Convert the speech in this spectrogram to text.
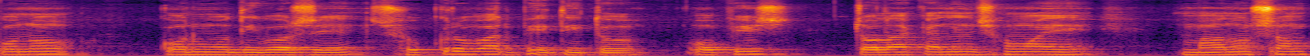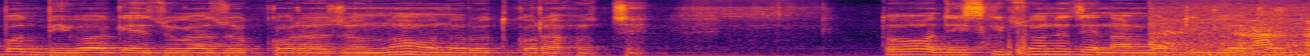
কোনো কর্মদিবসে শুক্রবার ব্যতীত অফিস চলাকালীন সময়ে মানব সম্পদ বিভাগে যোগাযোগ করার জন্য অনুরোধ করা হচ্ছে। তো ডিসক্রিপশনে যে নাম্বারটি দেওয়া থাকবে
